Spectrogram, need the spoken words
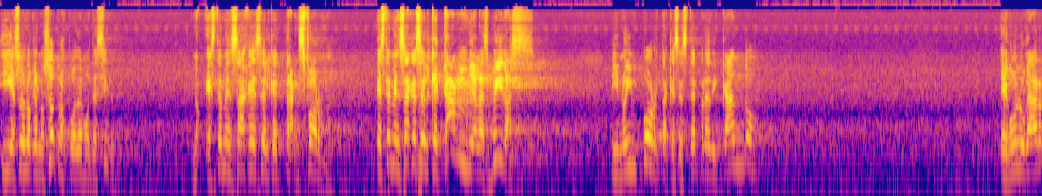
Y eso es lo que nosotros podemos decir. No, este mensaje es el que transforma. Este mensaje es el que cambia las vidas. Y no importa que se esté predicando en un lugar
